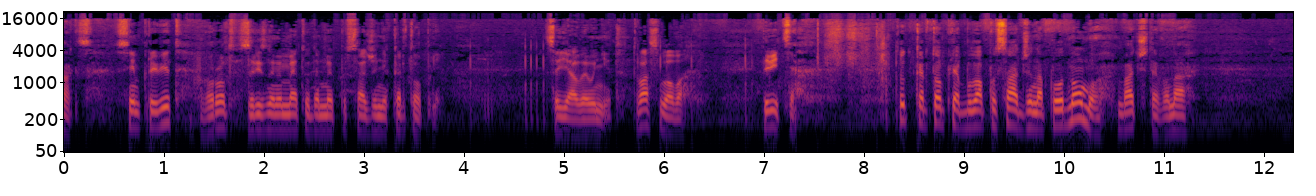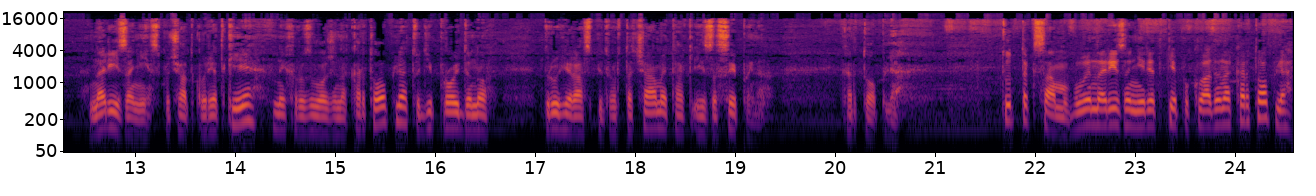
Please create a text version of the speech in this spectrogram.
Так, всім привіт. Город з різними методами посадження картоплі. Це я Леонід. Два слова. Дивіться, тут картопля була посаджена по одному, бачите, вона нарізані спочатку рядки, в них розложена картопля, тоді пройдено другий раз під гортачами, так і засипана картопля. Тут так само були нарізані рядки, покладена картопля,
